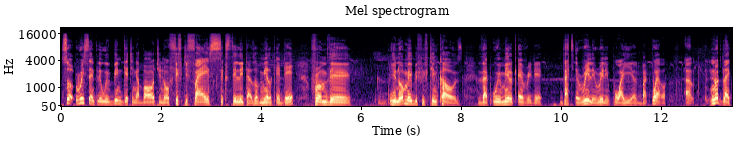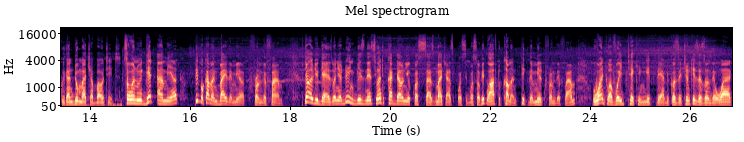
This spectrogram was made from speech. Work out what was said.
So recently we've been getting about you know 55 60 liters of milk a day from the you know maybe 15 cows that we milk every day. That's a really really poor yield. But well not like we can do much about it. So when we get our milk, people come and buy the milk from the farm. Told you guys, when you're doing business, you want to cut down your costs as much as possible. So people have to come and pick the milk from the farm. We want to avoid taking it there because it increases on the work,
